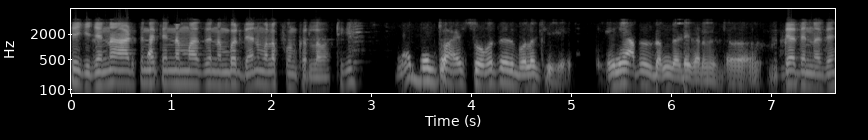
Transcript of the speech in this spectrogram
ठीक आहे ज्यांना अडचण आहे त्यांना माझा नंबर द्या आणि मला फोन कर लावा ठीक आहे? नाही बोलतो आहे सोबतच बोला की. हिने आपलं दमदाटी करणार द्या त्यांना द्या.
